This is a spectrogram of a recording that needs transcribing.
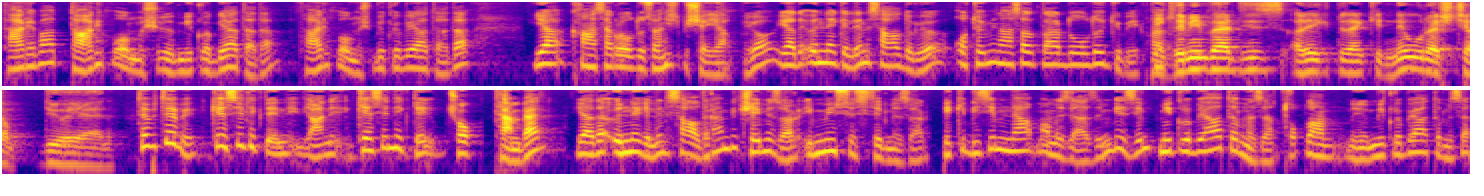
Tahribat, tahrip olmuş mikrobiyatada, tahrip olmuş mikrobiyatada ya kanser olduğu zaman hiçbir şey yapmıyor ya da önüne geleni saldırıyor. Otoimmün hastalıklarda olduğu gibi. Ha, demin verdiğiniz araya gitmeden ki ne uğraşacağım diyor yani. Tabii tabii. Kesinlikle yani kesinlikle çok tembel ya da önüne geleni saldıran bir şeyimiz var. İmmün sistemimiz var. Peki bizim ne yapmamız lazım? Bizim mikrobiyatamıza, toplam e, mikrobiyatamıza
